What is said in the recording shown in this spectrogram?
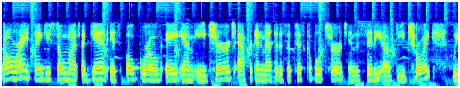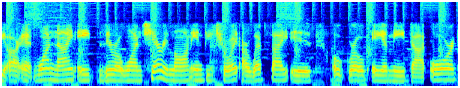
All right. Thank you so much. Again, it's Oak Grove AME Church, African Methodist Episcopal Church in the city of Detroit. We are at 19801 Cherry Lawn in Detroit. Our website is oakgroveame.org.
